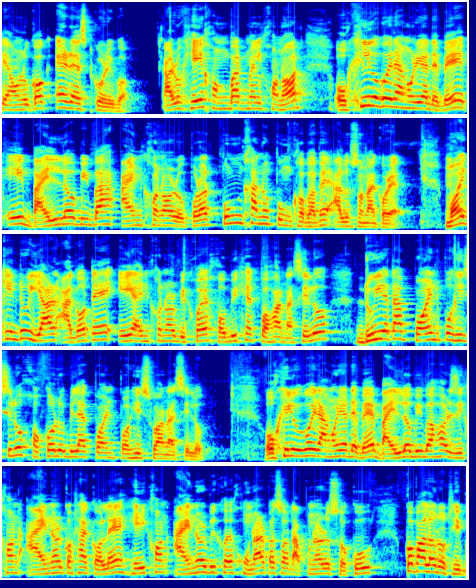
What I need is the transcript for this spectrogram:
তেওঁলোকক এৰেষ্ট কৰিব। আৰু সেই সংবাদমেলখনত অখিল গগৈ ডাঙৰীয়াদেৱে এই বাল্য বিবাহ আইনখনৰ ওপৰত পুংখানুপুংখভাৱে আলোচনা কৰে। মই কিন্তু ইয়াৰ আগতে এই আইনখনৰ বিষয়ে সবিশেষ পঢ়া নাছিলোঁ দুই এটা পইণ্ট পঢ়িছিলোঁ সকলোবিলাক পইণ্ট পঢ়ি চোৱা নাছিলোঁ। অখিল গগৈ ডাঙৰীয়াদেৱে বাল্য বিবাহৰ যিখন আইনৰ কথা ক'লে সেইখন আইনৰ বিষয়ে শুনাৰ পাছত আপোনাৰো চকু কপালত উঠিব।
